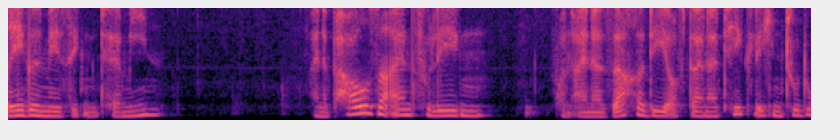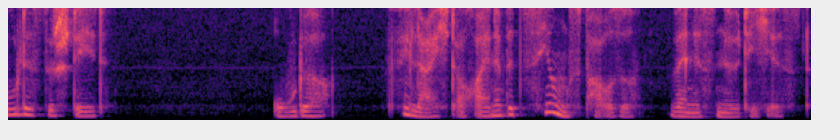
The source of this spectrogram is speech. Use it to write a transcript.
regelmäßigen Termin. Eine Pause einzulegen von einer Sache, die auf deiner täglichen To-Do-Liste steht. Oder vielleicht auch eine Beziehungspause, wenn es nötig ist.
